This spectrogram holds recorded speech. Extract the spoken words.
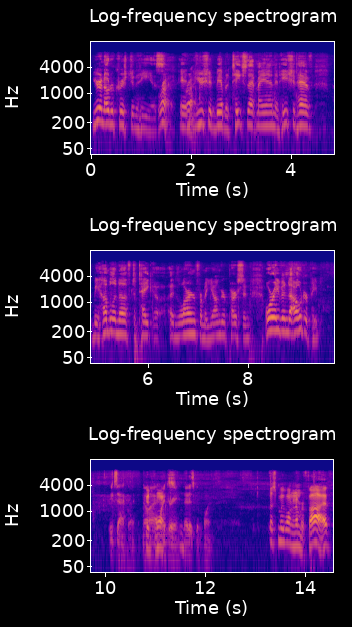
You're an older Christian than he is, Right, And right. you should be able to teach that man, and he should have be humble enough to take uh, and learn from a younger person, or even the older people. Exactly. No, Good I, I agree. That is a good point. Let's move on to number five.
